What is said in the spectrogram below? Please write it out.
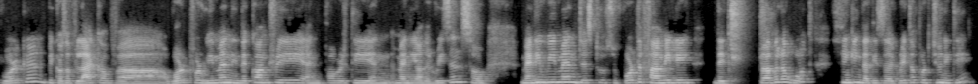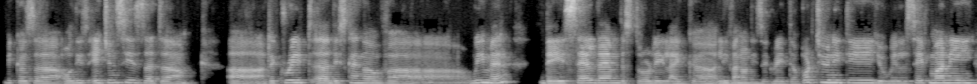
worker because of lack of uh, work for women in the country and poverty and many other reasons. So many women, just to support the family, they travel a abroad thinking that is a great opportunity because uh, all these agencies that uh, uh recruit uh, this kind of uh, women, they sell them the story like Lebanon is a great opportunity, you will save money,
